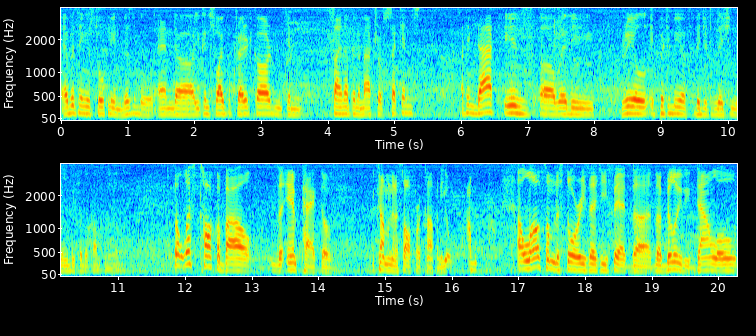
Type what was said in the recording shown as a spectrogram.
everything is totally invisible, and uh, you can swipe a credit card and can sign up in a matter of seconds. I think that is uh, where the real epitome of digitization will be for the company. So let's talk about the impact of becoming a software company. I'm, i love some of the stories that you said, the, the ability to download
